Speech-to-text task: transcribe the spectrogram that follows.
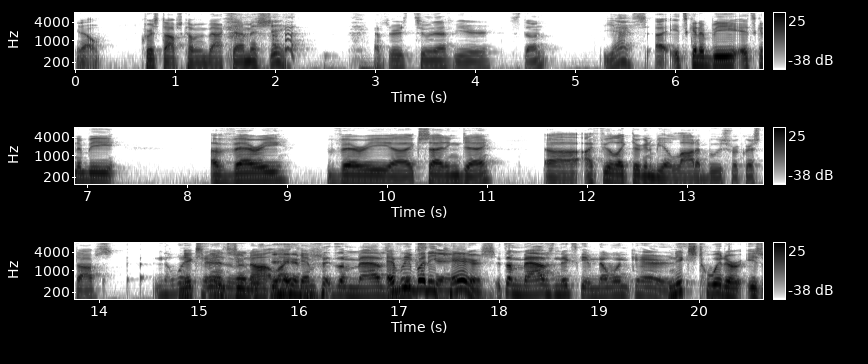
You know, Kristaps coming back to MSG. After his two and a half year stunt. Yes, uh, it's gonna be it's gonna be a very very uh, exciting day. Uh, I feel like there are gonna be a lot of boos for Kristaps. No one Knicks cares fans do not like him. It's a Mavs. Everybody Knicks game. cares. It's a Mavs Knicks game. No one cares. Knicks Twitter is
